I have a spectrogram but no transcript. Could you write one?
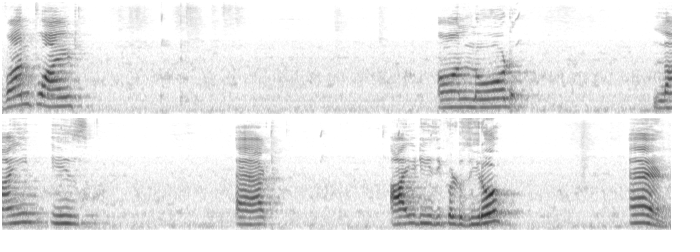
one point on load line is at I D is equal to zero and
